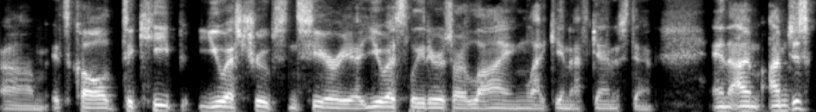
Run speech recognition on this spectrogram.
Um, it's called "To Keep U.S. Troops in Syria, U.S. Leaders Are Lying Like in Afghanistan," and I'm I'm just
